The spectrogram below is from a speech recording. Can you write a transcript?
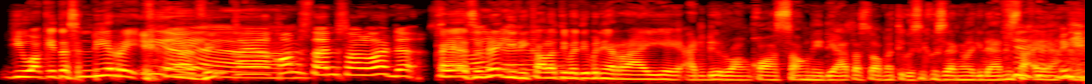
jiwa kita sendiri Iya, sih? kayak konstan selalu ada. Kayak Selalu sebenarnya ada. gini kalau tiba-tiba nih Raye ada di ruang kosong nih di atas sama tikus-tikus yang lagi dansa ya. Iya.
